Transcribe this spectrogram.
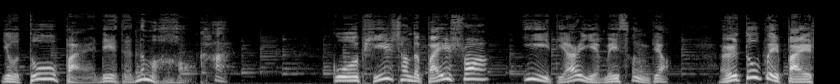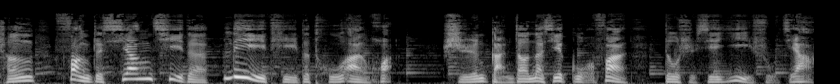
又都摆列的那么好看。果皮上的白刷一点儿也没蹭掉，而都被摆成放着香气的立体的图案画，使人感到那些果贩都是些艺术家，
